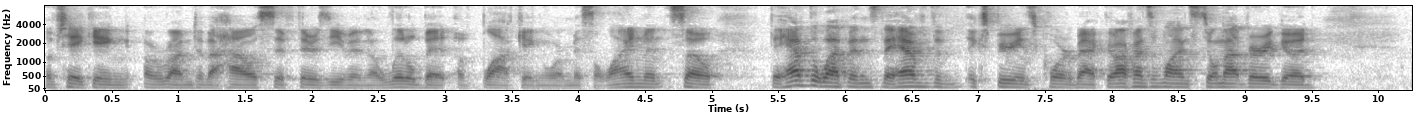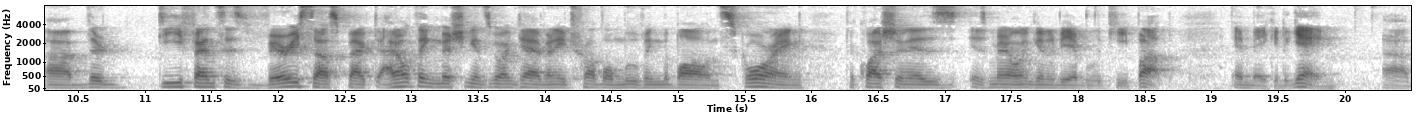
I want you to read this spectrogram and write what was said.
of taking a run to the house if there's even a little bit of blocking or misalignment. So they have the weapons, they have the experienced quarterback. Their offensive line's still not very good. Uh, their defense is very suspect. I don't think Michigan's going to have any trouble moving the ball and scoring. The question is, is Maryland going to be able to keep up and make it a game? Um,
